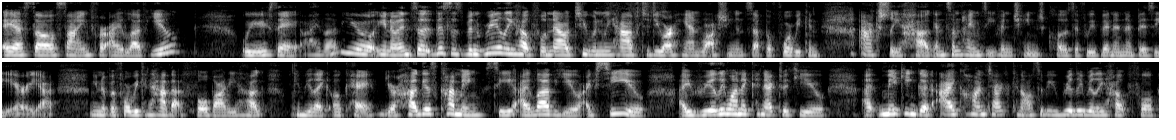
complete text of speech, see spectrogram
ASL sign for I love you we say, I love you, you know, and so this has been really helpful now too when we have to do our hand washing and stuff before we can actually hug and sometimes even change clothes if we've been in a busy area. You know, before we can have that full body hug, we can be like, okay, your hug is coming. See, I love you. I see you. I really want to connect with you. Uh, making good eye contact can also be really, really helpful.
